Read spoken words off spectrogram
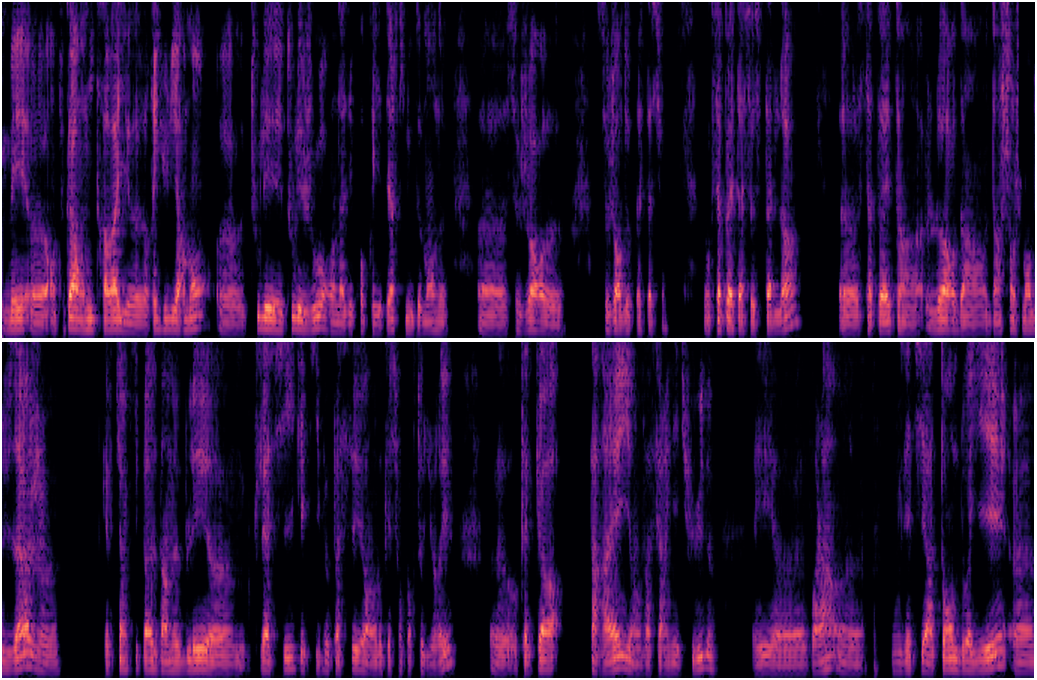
mais en tout cas, on y travaille régulièrement. tous, les, tous les jours, on a des propriétaires qui nous demandent ce, genre, ce genre de prestations. Donc ça peut être à ce stade-là, ça peut être lors d'un changement d'usage, quelqu'un qui passe d'un meublé classique et qui veut passer en location courte durée, auquel cas, pareil, on va faire une étude. Et voilà, vous étiez à tant de loyer, euh,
